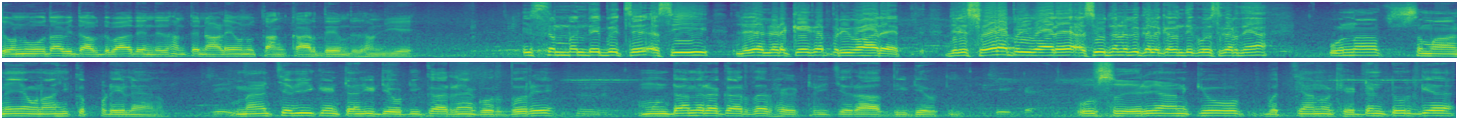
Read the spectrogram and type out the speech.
ਤੇ ਉਹਨੂੰ ਉਹਦਾ ਵੀ ਦਬਦਬਾ ਦਿੰਦੇ ਸਨ ਤੇ ਨਾਲੇ ਉਹਨੂੰ ਤੰਗ ਕਰਦੇ ਹੁੰਦੇ ਸਨ ਜੀ ਇਹ। ਇਸ ਸੰਬੰਧ ਦੇ ਵਿੱਚ ਅਸੀਂ ਜਿਹੜਾ ਲੜਕੇ ਦਾ ਪਰਿਵਾਰ ਹੈ ਜਿਹੜੇ ਸਹੁਰਾ ਪਰਿਵਾਰ ਹੈ ਅਸੀਂ ਉਹਨਾਂ ਨਾਲ ਵੀ ਗੱਲ ਕਰਨ ਦੀ ਕੋਸ਼ਿਸ਼ ਕਰਦੇ ਹਾਂ। ਉਹਨਾਂ ਸਮਾਣੇ ਆਉਣਾ ਸੀ ਕੱਪੜੇ ਲੈਣ। ਮੈਂ 24 ਘੰਟਿਆਂ ਦੀ ਡਿਊਟੀ ਕਰ ਰਿਹਾ ਗੁਰਦੁਆਰੇ। ਮੁੰਡਾ ਮੇਰਾ ਕਰਦਾ ਫੈਕਟਰੀ 'ਚ ਰਾਤ ਦੀ ਡਿਊਟੀ। ਠੀਕ ਹੈ। ਉਹ ਸਵੇਰੇ ਆਣ ਕੇ ਉਹ ਬੱਚਿਆਂ ਨੂੰ ਖੇਡਣ ਟੁਰ ਗਿਆ।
